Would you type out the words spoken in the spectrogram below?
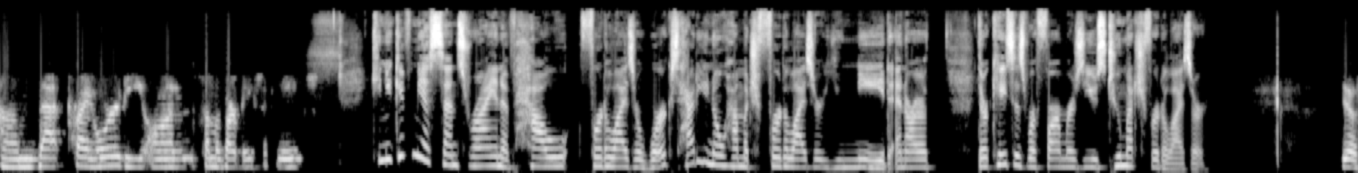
um, that priority on some of our basic needs. Can you give me a sense, Ryan, of how fertilizer works? How do you know how much fertilizer you need? And are there cases where farmers use too much fertilizer? Yeah,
